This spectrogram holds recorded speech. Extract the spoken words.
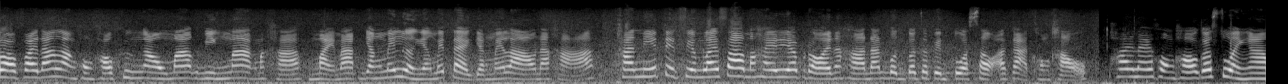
กรอบไฟด้านหลังของเขาคือเงามากวิงมากนะคะ ใหม่มากยังไม่เหลืองยังไม่แตกยังไม่ล้าวนะคะคันนี้ติดฟิล์มไล่ฟ้ามาให้เรียบร้อยนะคะ ด้านบนก็จะเป็นตัวเสาอากาศของเขาายในของเขาก็สวยงาม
